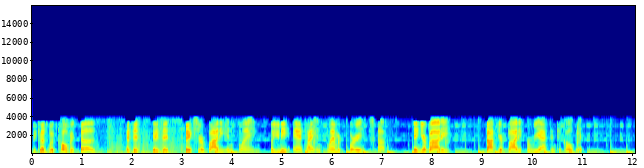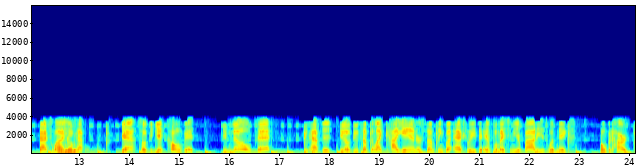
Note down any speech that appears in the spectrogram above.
because what COVID does is it is it makes your body inflamed. So you need anti-inflammatory stuff in your body, to stop your body from reacting to COVID. That's why Oh, really? you have yeah. So if you get COVID, you know that you have to, you know, do something like cayenne or something, but actually the inflammation in your body is what makes COVID hard to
